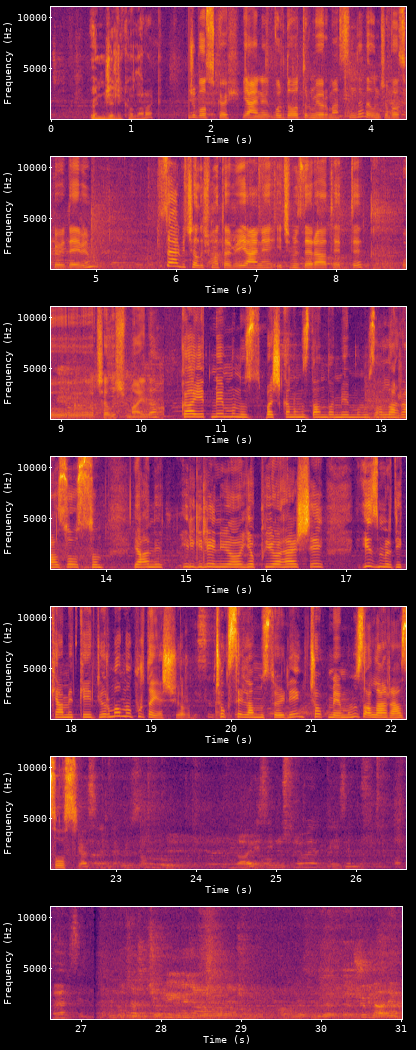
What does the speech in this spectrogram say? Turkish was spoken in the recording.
öncelik olarak Uncu Bozköy. Yani burada oturmuyorum aslında da Uncu Bozköy'de evim. Güzel bir çalışma tabii. Yani içimizde rahat etti bu çalışmayla. Gayet memnunuz. Başkanımızdan da memnunuz. Allah razı olsun. Yani ilgileniyor, yapıyor her şey. İzmir'de ikametgah ediyorum ama burada yaşıyorum. Çok selamını söyleyin. Çok memnunuz. Allah razı olsun. Şu bina değil mi?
